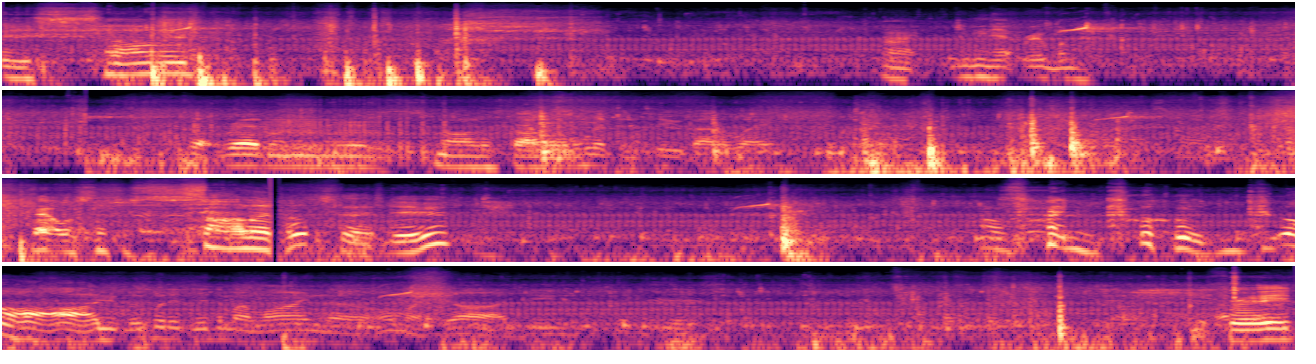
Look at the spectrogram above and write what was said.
a solid. Alright, give me that red one. That red one in there is the smallest That was flipping too, by the way. That was such a solid. What's that, dude? I was like, good God. Dude, look what it did to my line, though. Oh my god, dude. Look at this. Afraid.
